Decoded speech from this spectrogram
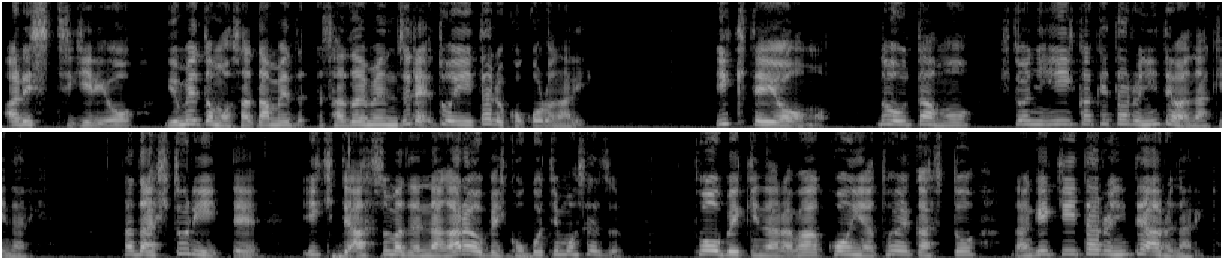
ありしちぎりを夢とも定め、定めんずれと言いたる心なり。生きてようも、の歌も人に言いかけたるにではなきなり。ただ一人いて、生きて明日まで長らうべき心地もせず、問うべきならば今夜問えかしと嘆き至るにてあるなり。と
